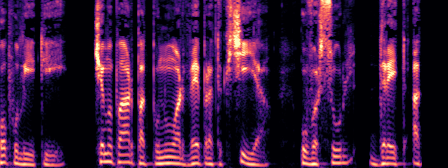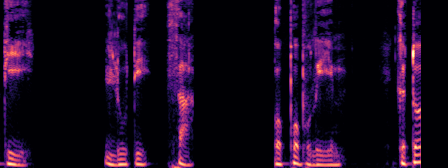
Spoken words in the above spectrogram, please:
Populli i tij, që më parë pat punuar vepra të këqija, u vërsul drejt atij. Luti tha, O populli im, këto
